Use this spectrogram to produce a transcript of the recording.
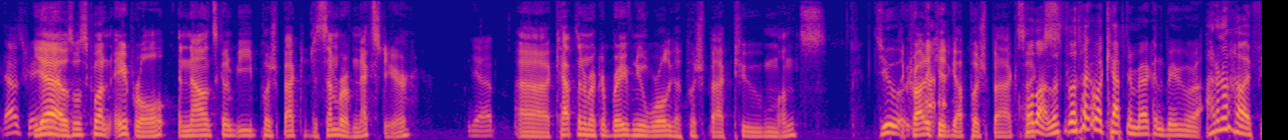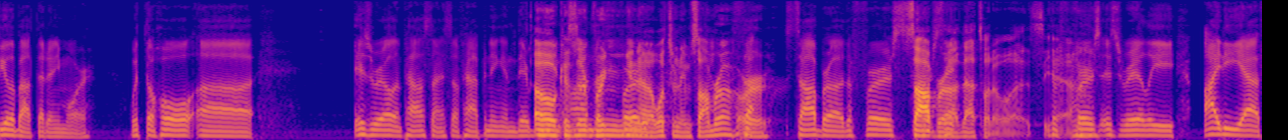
That was crazy. Yeah, it was supposed to come out in April, and now it's going to be pushed back to December of next year. Yep. Uh, Captain America: Brave New World got pushed back two months. Dude, The Karate I- Kid got pushed back. Hold on, let's let's talk about Captain America and the Brave New World. I don't know how I feel about that anymore, with the whole uh, Israel and Palestine stuff happening, and they're Oh, because they're bringing in uh, what's her name, Samra or Sabra, the first Sabra. first- That's what it was. the Yeah. first Israeli IDF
